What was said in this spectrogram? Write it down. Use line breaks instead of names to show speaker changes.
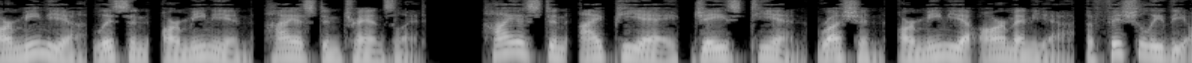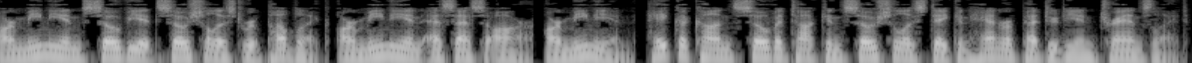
Armenia listen, Armenian, Hyaston translate. Hyaston, IPA, Jays Tien, Russian, Armenia Armenia, officially the Armenian Soviet Socialist Republic Armenian SSR, Armenian, Haikakan Sovetakan Socialistakan Hanrapetutian translate.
